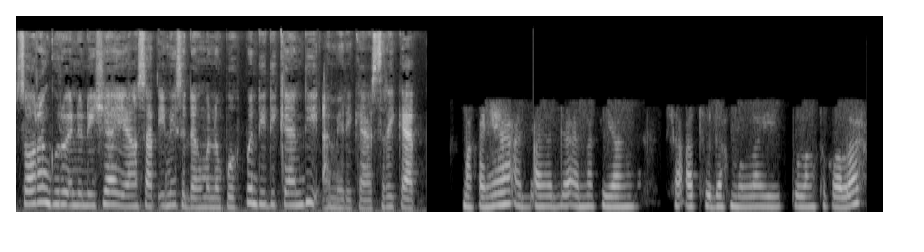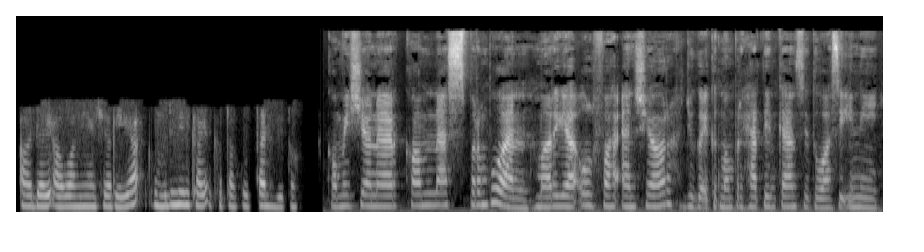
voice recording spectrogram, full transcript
seorang guru Indonesia yang saat ini sedang menempuh pendidikan di Amerika Serikat. Makanya ada, ada anak yang saat sudah mulai pulang sekolah, dari awalnya ceria, kemudian jadi kayak ketakutan gitu. Komisioner Komnas Perempuan Maria Ulfah Ensure juga ikut memprihatinkan situasi ini.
